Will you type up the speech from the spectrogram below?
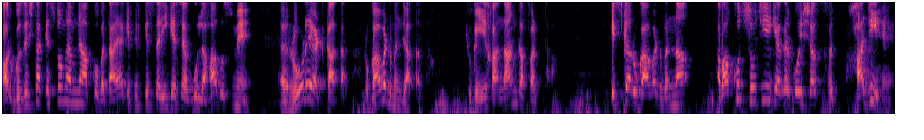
और गुजशत किस्तों में हमने आपको बताया कि फिर किस तरीके से अबू लहाब उसमें रोड़े अटकाता था, रुकावट बन जाता था। क्योंकि ये खानदान का फर्द था। इसका रुकावट बनना, अब आप खुद सोचिए कि अगर कोई शख्स हाजी है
